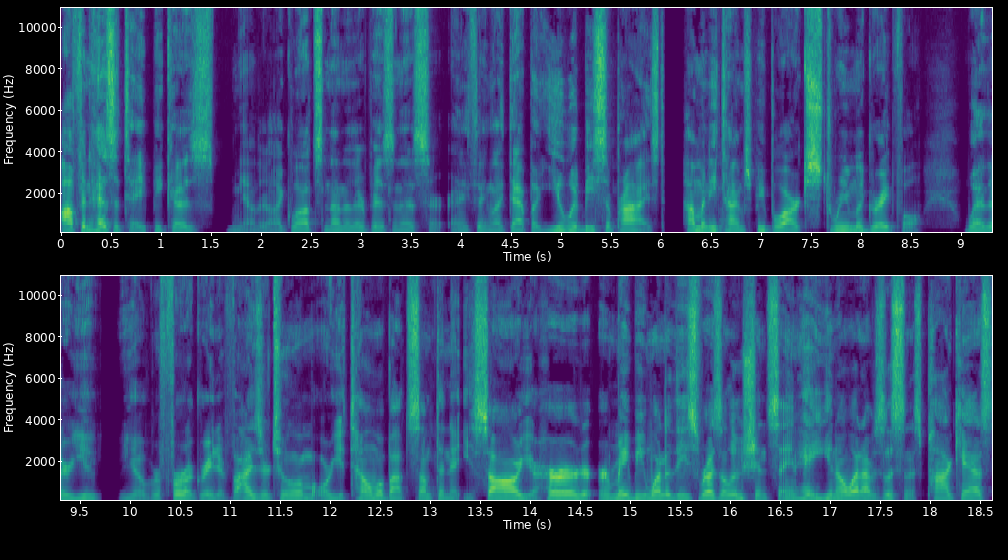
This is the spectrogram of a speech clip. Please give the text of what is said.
often hesitate because, you know, they're like, well, it's none of their business or anything like that. But you would be surprised how many times people are extremely grateful, whether you you know refer a great advisor to them or you tell them about something that you saw or you heard or, or maybe one of these resolutions saying hey you know what i was listening to this podcast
